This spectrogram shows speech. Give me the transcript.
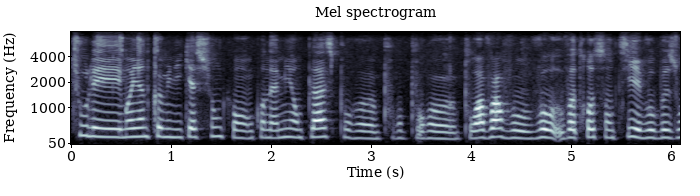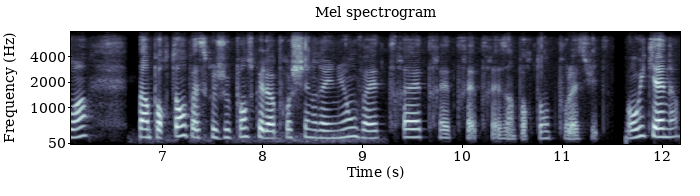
tous les moyens de communication qu'on qu'on a mis en place pour euh, pour pour, euh, pour avoir vos, vos- votre ressenti et vos besoins. C'est important parce que je pense que la prochaine réunion va être très très très très importante pour la suite. Bon week-end.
